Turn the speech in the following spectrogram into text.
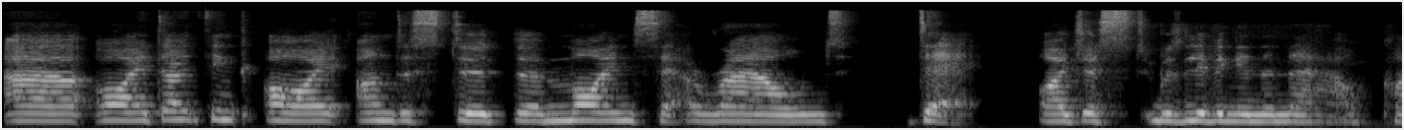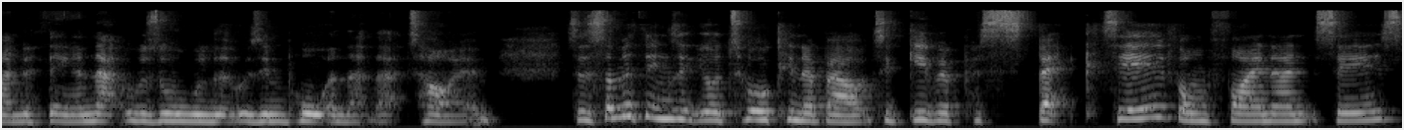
uh, I don't think I understood the mindset around debt. I just was living in the now kind of thing. And that was all that was important at that time. So, some of the things that you're talking about to give a perspective on finances,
